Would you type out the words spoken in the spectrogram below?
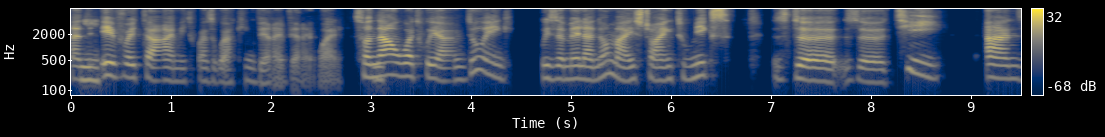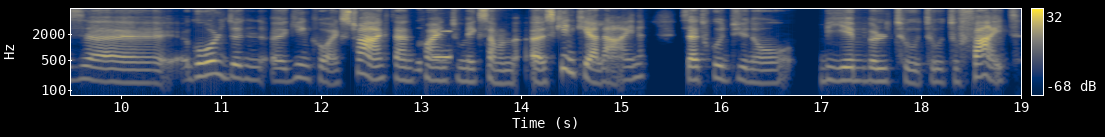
And mm. every time it was working very, very well. So mm. now what we are doing with the melanoma is trying to mix the, the tea and the golden uh, ginkgo extract and trying to make some uh, skincare line that would, you know, be able to to to fight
